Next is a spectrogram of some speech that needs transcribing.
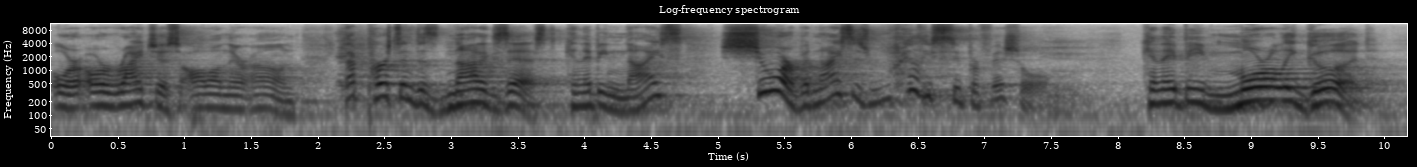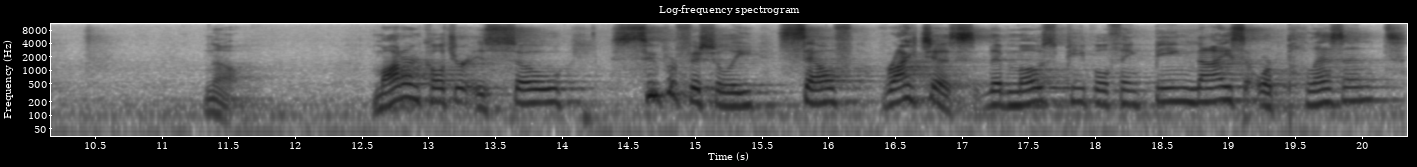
or, or righteous all on their own. That person does not exist. Can they be nice? Sure, but nice is really superficial. Can they be morally good? No. Modern culture is so superficially self righteous that most people think being nice or pleasant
